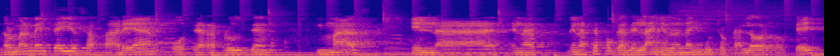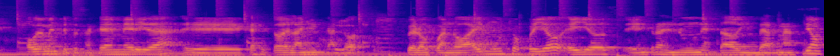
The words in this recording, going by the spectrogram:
Normalmente ellos aparean o se reproducen más en, en, las épocas del año donde hay mucho calor, ¿ok? Obviamente pues acá en Mérida eh, casi todo el año hay calor, pero cuando hay mucho frío ellos entran en un estado de invernación.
